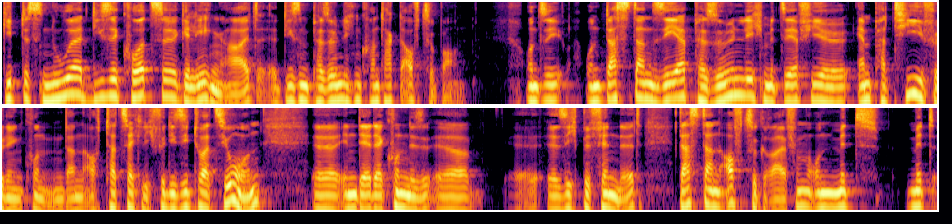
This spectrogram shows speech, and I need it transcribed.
gibt es nur diese kurze Gelegenheit, diesen persönlichen Kontakt aufzubauen. Und sie, und das dann sehr persönlich mit sehr viel Empathie für den Kunden, dann auch tatsächlich für die Situation, äh, in der der Kunde äh, äh, sich befindet, das dann aufzugreifen und mit mit,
